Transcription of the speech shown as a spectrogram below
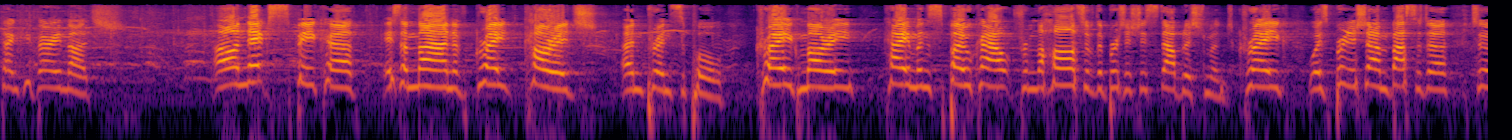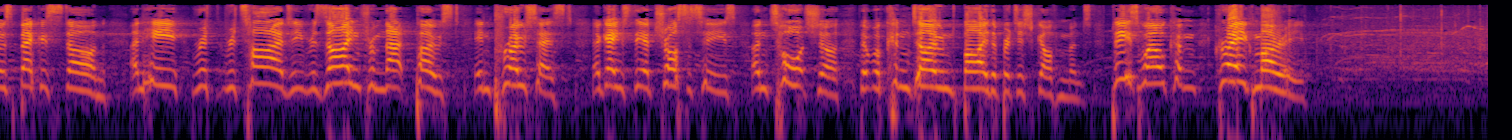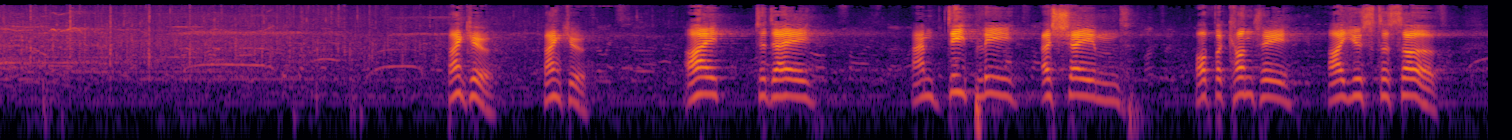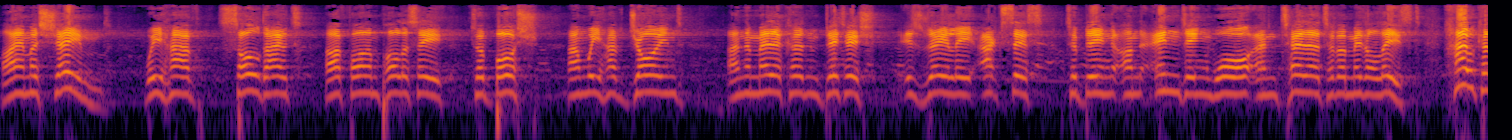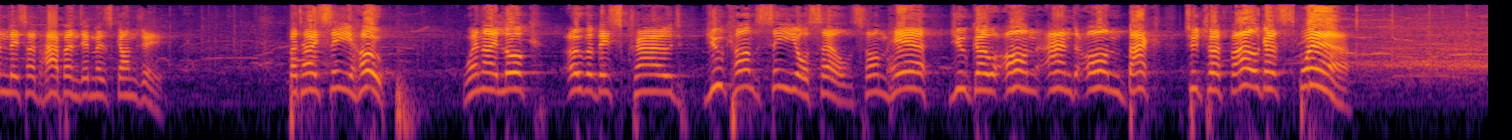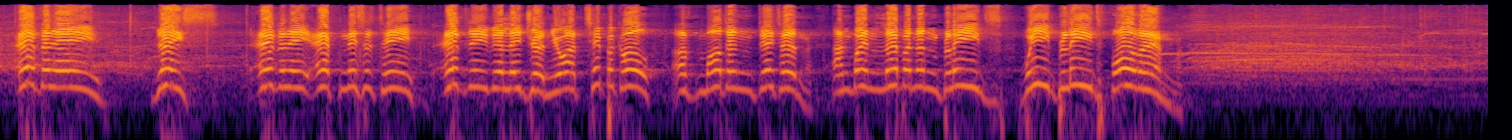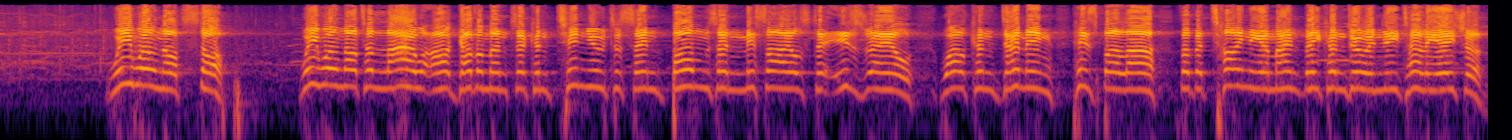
Thank you very much. Our next speaker is a man of great courage and principle. Craig Murray came and spoke out from the heart of the British establishment. Craig was British ambassador to Uzbekistan and he re- retired, he resigned from that post in protest against the atrocities and torture that were condoned by the British government. Please welcome Craig Murray. Thank you. Thank you. I today am deeply ashamed of the country I used to serve. I am ashamed we have sold out our foreign policy to Bush and we have joined an American, British, Israeli axis to bring unending war and terror to the Middle East. How can this have happened in this country? But I see hope. When I look over this crowd, you can't see yourselves. From here, you go on and on back to Trafalgar Square. Every race, every ethnicity, every religion. You are typical of modern Britain. And when Lebanon bleeds, we bleed for them. We will not stop. We will not allow our government to continue to send bombs and missiles to Israel while condemning Hezbollah for the tiny amount they can do in retaliation.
